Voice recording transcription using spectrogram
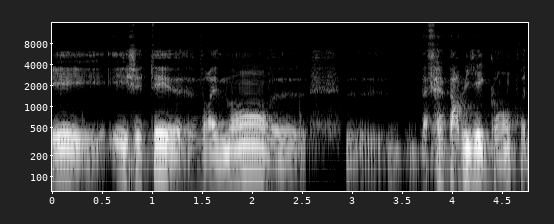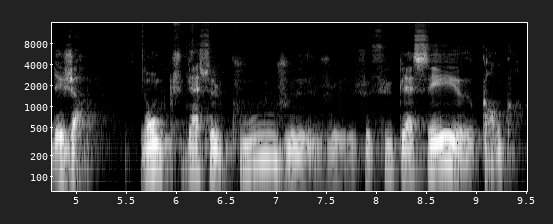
Et, j'étais vraiment enfin, parmi les cancres déjà. Donc d'un seul coup, je fus classé cancre.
